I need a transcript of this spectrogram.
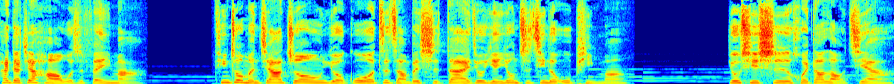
嗨，大家好，我是飞马。听众们家中有过自长辈时代就沿用至今的物品吗？尤其是回到老家，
